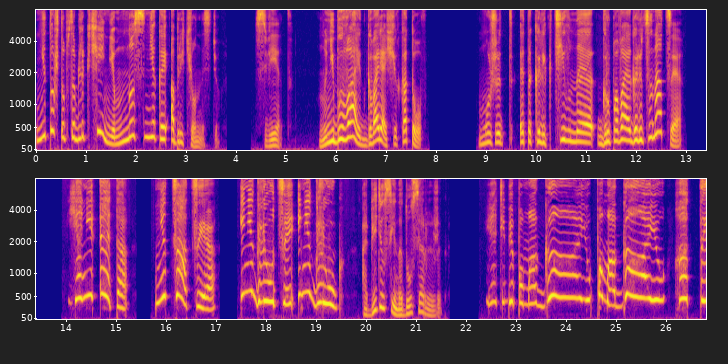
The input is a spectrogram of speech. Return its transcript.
Не то чтоб с облегчением, но с некой обреченностью. Свет, Но не бывает говорящих котов. Может, это коллективная групповая галлюцинация? Я не это, не цация, и не глюция, и не глюк, обиделся и надулся рыжик. Я тебе помогаю, помогаю, а ты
